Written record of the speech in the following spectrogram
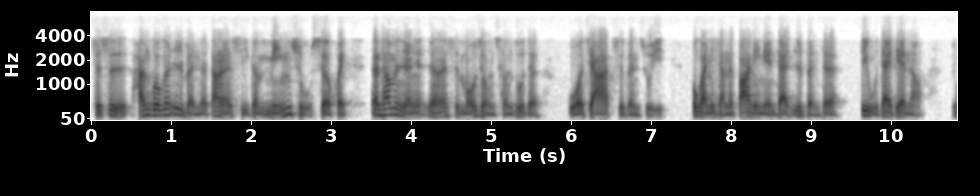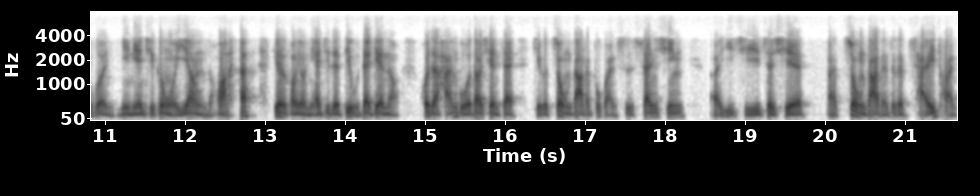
只是韩国跟日本呢，当然是一个民主社会，但他们仍仍然是某种程度的国家资本主义。不管你讲的八零年代日本的第五代电脑，如果你年纪跟我一样的话，各位朋友，你还记得第五代电脑？或者韩国到现在这个重大的，不管是三星啊，以及这些啊重大的这个财团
